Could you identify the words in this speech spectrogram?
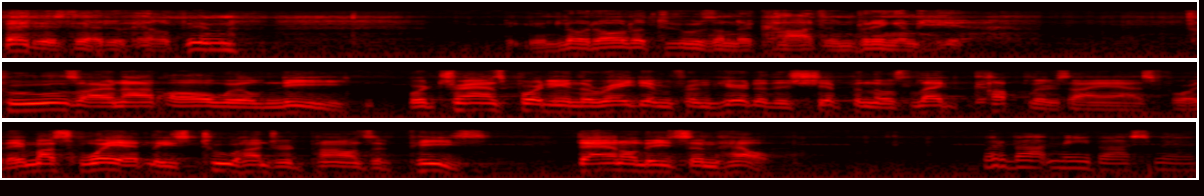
Betty's there to help him. They can load all the tools on the cart and bring him here. Tools are not all we'll need. We're transporting the radium from here to the ship in those lead couplers I asked for. They must weigh at least 200 pounds apiece. Dan will need some help. What about me, boss man?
